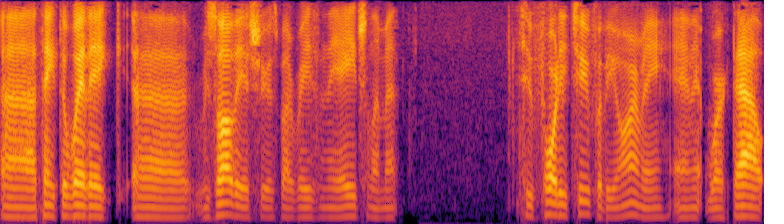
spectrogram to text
uh, I think the way they uh, resolved the issue is by raising the age limit to 42 for the army, and it worked out.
